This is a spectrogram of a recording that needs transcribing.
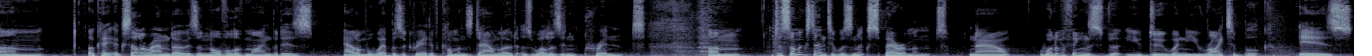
Um, okay, Accelerando is a novel of mine that is out on the web as a Creative Commons download as well as in print. Um, to some extent, it was an experiment. Now, one of the things that you do when you write a book is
